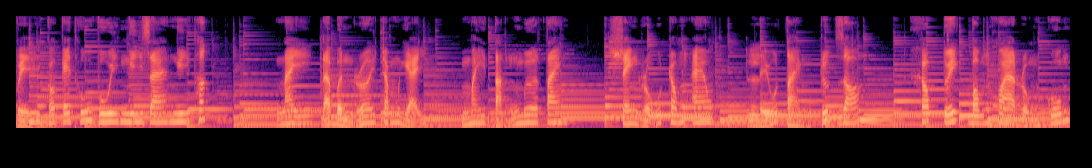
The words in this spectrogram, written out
vì có cái thú vui nghi ra nghi thất. Nay đã bình rơi trăm gãy mây tạnh mưa tan sen rủ trong ao, liễu tàn trước gió. Khóc tuyết bông hoa rụng cuốn,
